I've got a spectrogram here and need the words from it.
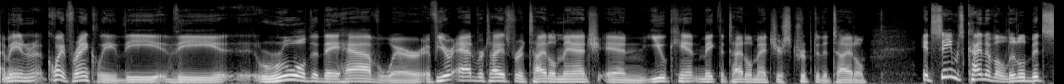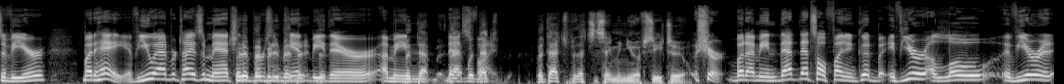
I mean, quite frankly, the the rule that they have where if you're advertised for a title match and you can't make the title match, you're stripped of the title. It seems kind of a little bit severe, but hey, if you advertise a match and but, the person but, but, can't be there, I mean, that, that's that, fine. That's, but that's that's the same in UFC too. Sure, but I mean that that's all fine and good. But if you're a low, if you're a,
